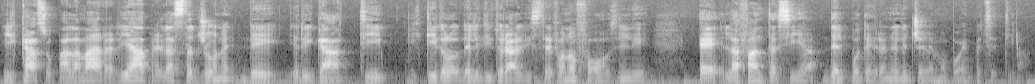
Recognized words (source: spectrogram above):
il caso Palamara riapre la stagione dei ricatti. Il titolo dell'editoriale di Stefano Fosli è La fantasia del potere, ne leggeremo poi un pezzettino.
